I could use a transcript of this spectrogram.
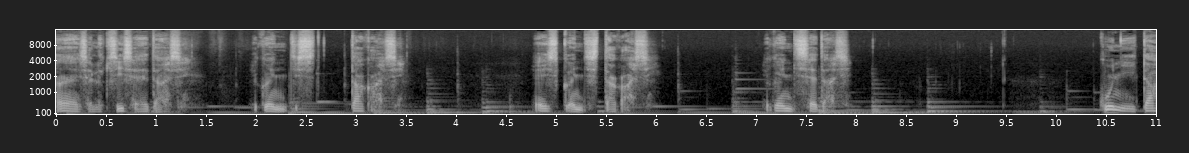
naise läks ise edasi ja kõndis tagasi. ja siis kõndis tagasi ja kõndis edasi. kuni ta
